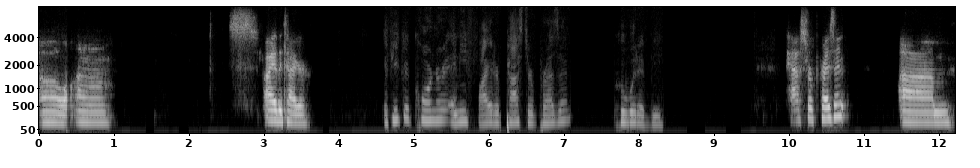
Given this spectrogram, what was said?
Oh, uh, Eye of the Tiger. If you could corner any fighter, past or present, who would it be? Past or present? Um,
